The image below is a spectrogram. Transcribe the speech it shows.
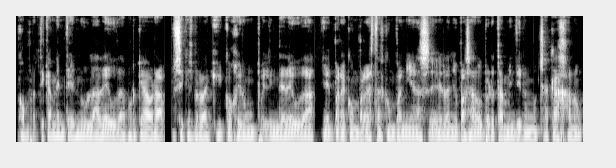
con prácticamente nula deuda, porque ahora sí que es verdad que cogieron un pelín de deuda eh, para comprar estas compañías el año pasado, pero también tienen mucha caja, ¿no?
